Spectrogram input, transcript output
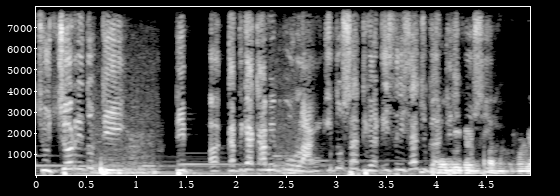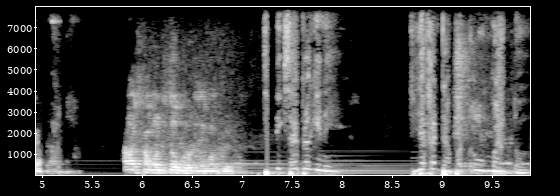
Jujur itu di di, uh, ketika kami pulang itu saya dengan istri saya juga diskusi. Harus kamu ditunggu di mobil. Jadi saya bilang gini, dia kan dapat rumah tuh,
